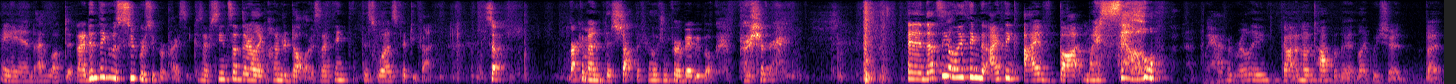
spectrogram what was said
And I loved it. And I didn't think it was super, super pricey because I've seen some that are like $100 and I think this was 55 So recommend this shop if you're looking for a baby book for sure. And that's the only thing that I think I've bought myself we haven't really gotten on top of it like we should, but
